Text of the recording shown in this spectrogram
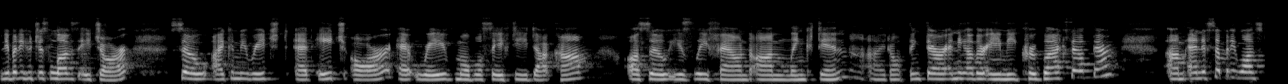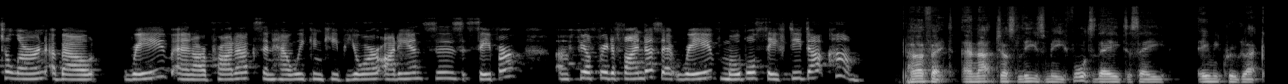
anybody who just loves HR. So I can be reached at hr at ravemobilesafety.com. Also easily found on LinkedIn. I don't think there are any other Amy Kruglaks out there. Um, and if somebody wants to learn about Rave and our products and how we can keep your audiences safer, uh, feel free to find us at ravemobilesafety.com. Perfect. And that just leaves me for today to say, Amy Kruglak,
